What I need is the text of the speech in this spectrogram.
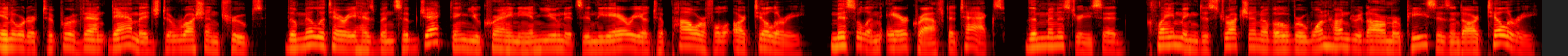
In order to prevent damage to Russian troops, the military has been subjecting Ukrainian units in the area to powerful artillery, missile and aircraft attacks, the ministry said, claiming destruction of over 100 armor pieces and artillery,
